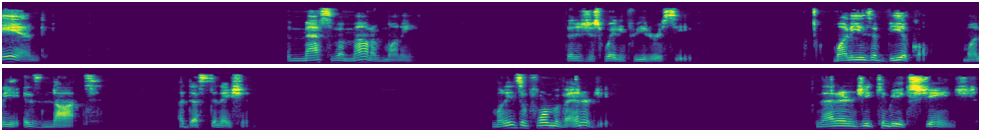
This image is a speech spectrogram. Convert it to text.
And the massive amount of money that is just waiting for you to receive. Money is a vehicle, money is not a destination. Money is a form of energy. And that energy can be exchanged,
